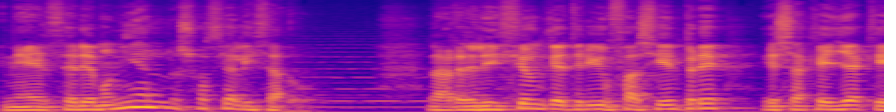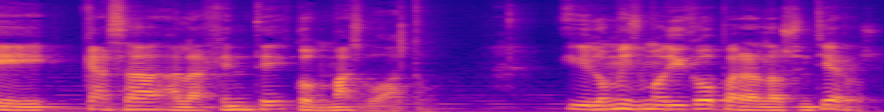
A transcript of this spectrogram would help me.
en el ceremonial socializado. La religión que triunfa siempre es aquella que casa a la gente con más boato. Y lo mismo digo para los entierros.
